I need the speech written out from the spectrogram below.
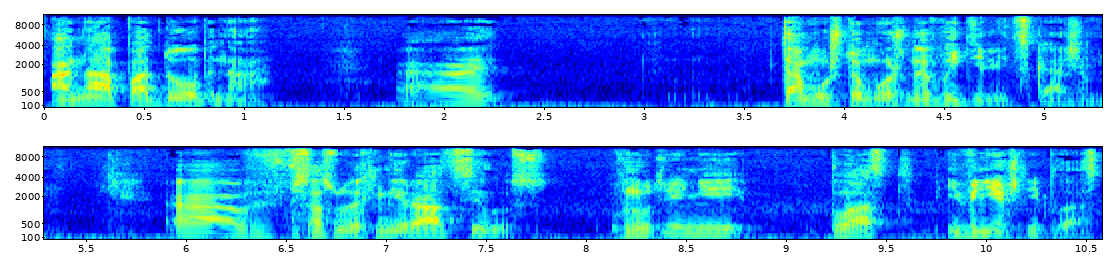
она подобна тому, что можно выделить, скажем, Э, в сосудах мира Ацилус. Внутренний пласт и внешний пласт.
